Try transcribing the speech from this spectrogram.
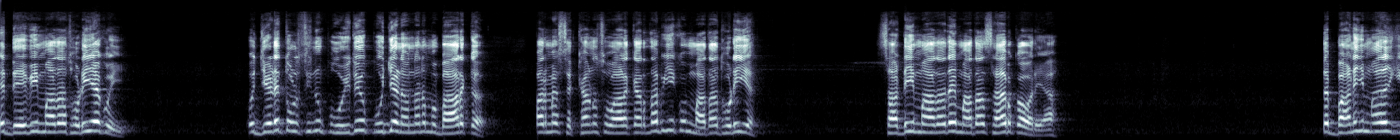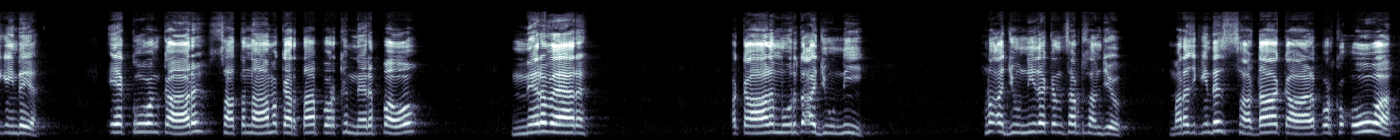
ਇਹ ਦੇਵੀ ਮਾਤਾ ਥੋੜੀ ਆ ਕੋਈ। ਉਹ ਜਿਹੜੇ ਤੁਲਸੀ ਨੂੰ ਪੂਜਦੇ, ਉਹ ਪੂਜਣ ਉਹਨਾਂ ਨੂੰ ਮੁਬਾਰਕ। ਪਰ ਮੈਂ ਸਿੱਖਾਂ ਨੂੰ ਸਵਾਲ ਕਰਦਾ ਵੀ ਇਹ ਕੋਈ ਮਾਤਾ ਥੋੜੀ ਆ। ਸਾਡੀ ਮਾਤਾ ਦੇ ਮਾਤਾ ਸਾਹਿਬ ਕੌਰ ਆ। ਤੇ ਬਾਣੀ ਜੀ ਮਹਾਰਾਜ ਕੀ ਕਹਿੰਦੇ ਆ? ਏਕ ਓੰਕਾਰ, ਸਤਨਾਮ ਕਰਤਾ ਪੁਰਖ ਨਿਰਭਉ, ਨਿਰਵੈਰ। ਅਕਾਲ ਮੂਰਤ ਅਜੂਨੀ। ਹੁਣ ਅਜੂਨੀ ਦਾ ਕਨਸੈਪਟ ਸਮਝਿਓ। ਮਹਾਰਾਜ ਕਹਿੰਦੇ ਸਾਡਾ ਅਕਾਲ ਪੁਰਖ ਉਹ ਆ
